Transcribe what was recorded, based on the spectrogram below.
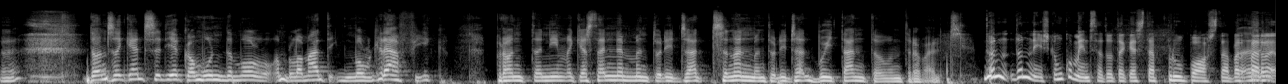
Eh? Doncs aquest seria com un de molt emblemàtic, molt gràfic, però en tenim, aquest any n'hem mentoritzat, se n'han mentoritzat 81 treballs. D'on neix? Com comença tota aquesta proposta? Per, per, a,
